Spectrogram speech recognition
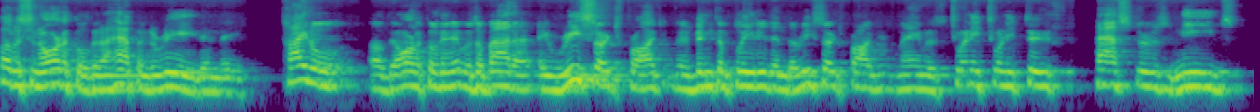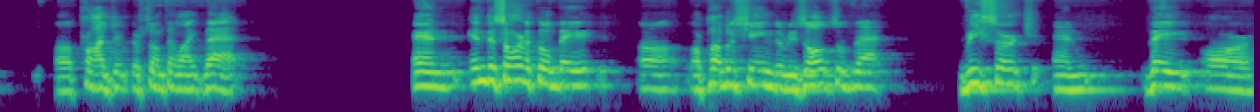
published an article that I happened to read, and the title of the article, and it was about a, a research project that had been completed, and the research project name was 2022 Pastors Needs uh, Project or something like that. And in this article, they uh, are publishing the results of that research, and they are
